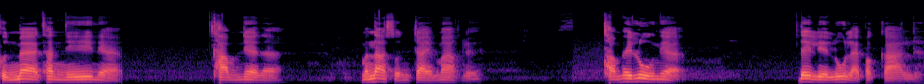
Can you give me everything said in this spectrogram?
คุณแม่ท่านนี้เนี่ยทำเนี่ยนะ มันน่าสนใจมากเลยทำให้ลูกเนี่ย ได้เรียนรู้หลายประการเลย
